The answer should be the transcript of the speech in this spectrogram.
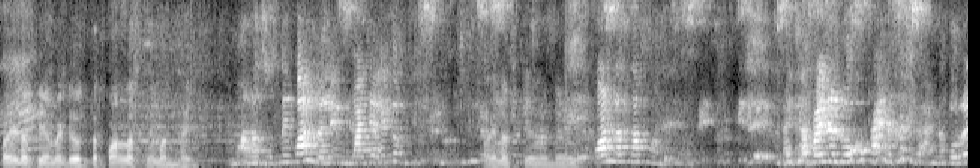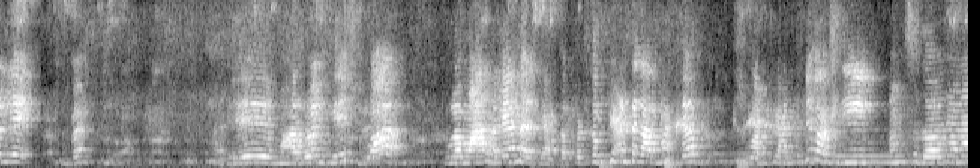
पहिलं पेमेंट येऊ तर कोणालाच नाही म्हण नाही. पहिलाच पेमेंट नाही तुला मार आल्या ना आता पटकन पॅन्ट पॅन्ट नाही आमचं दवाखाना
